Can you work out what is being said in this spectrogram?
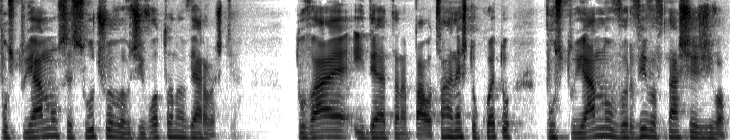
постоянно се случва в живота на вярващия. Това е идеята на Павел. Това е нещо, което постоянно върви в нашия живот.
